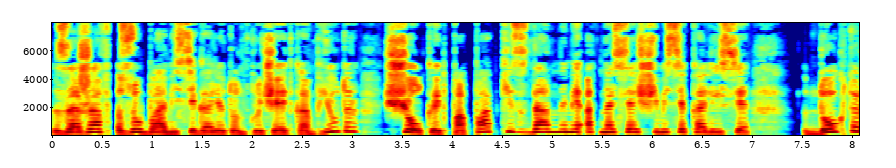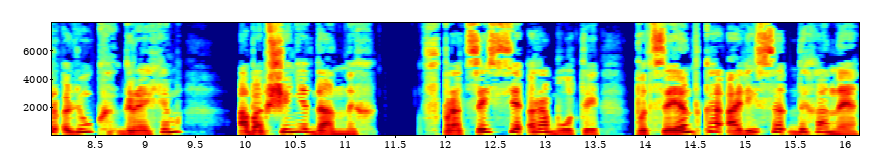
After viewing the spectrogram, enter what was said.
Зажав зубами сигарету, он включает компьютер, щелкает по папке с данными, относящимися к Алисе. Доктор Люк Грэхэм. Обобщение данных. В процессе работы. Пациентка Алиса Дехане.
